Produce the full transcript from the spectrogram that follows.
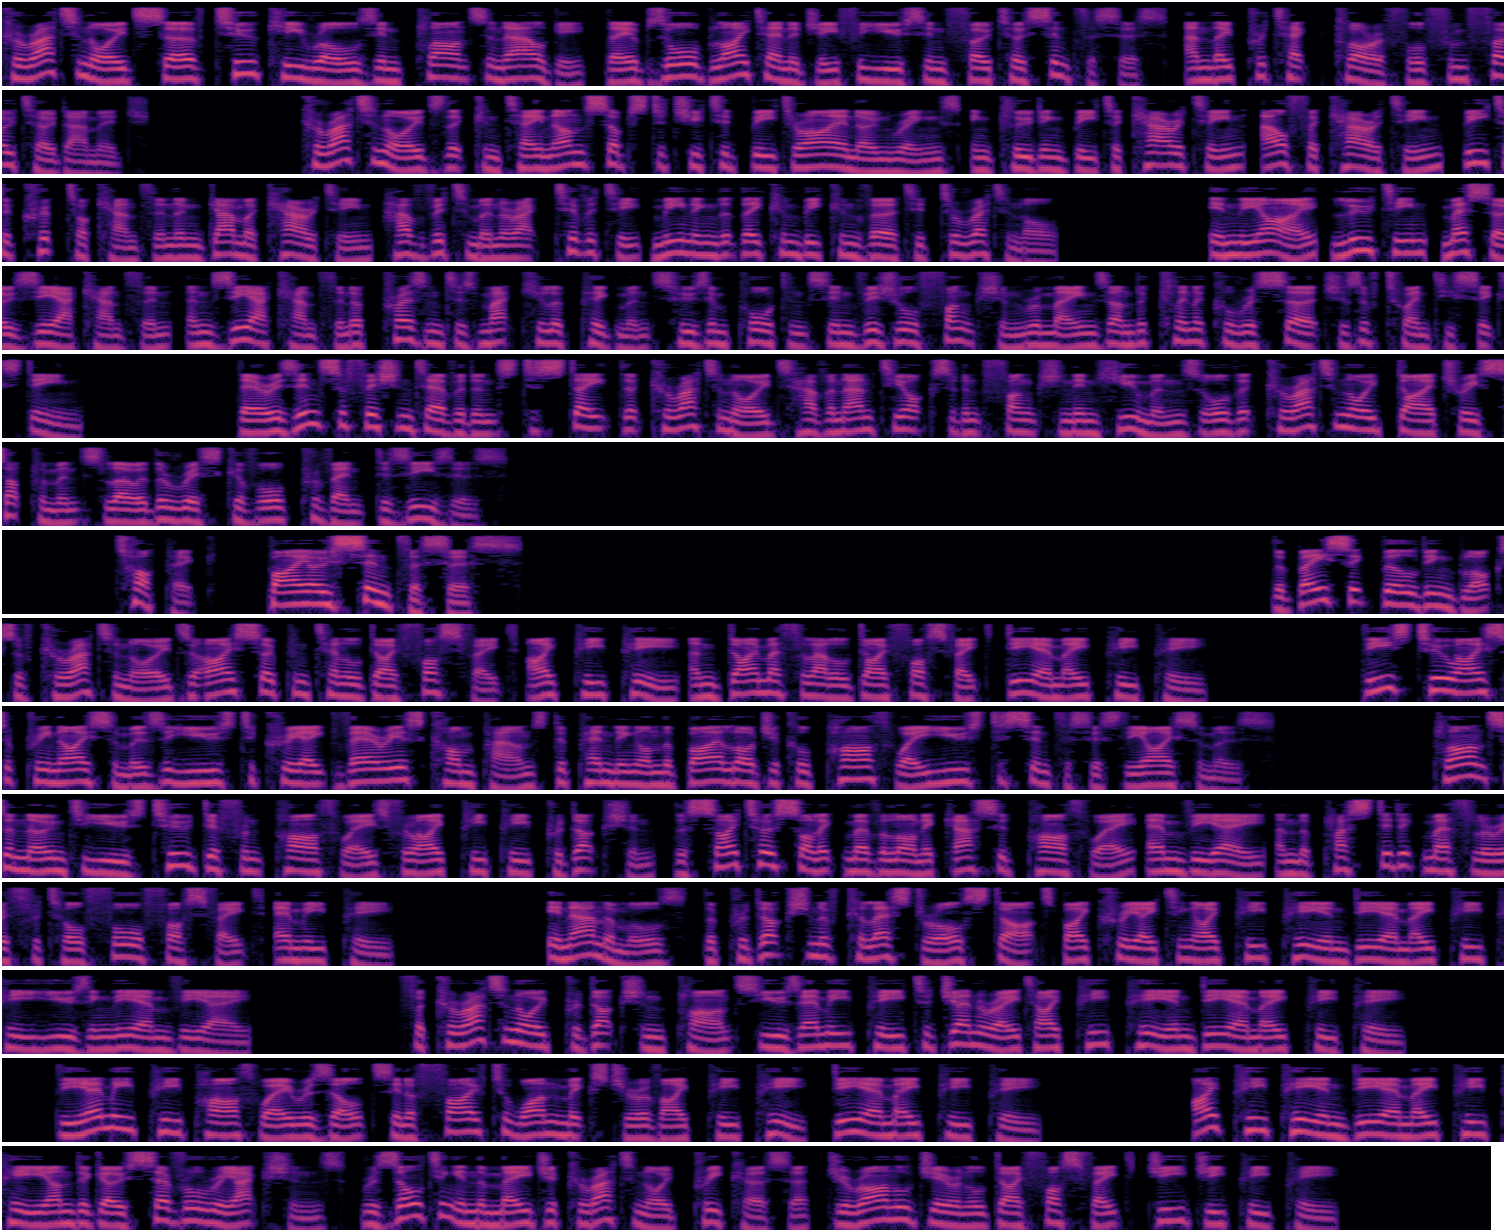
Carotenoids serve two key roles in plants and algae, they absorb light energy for use in photosynthesis, and they protect chlorophyll from photodamage. Carotenoids that contain unsubstituted beta-ionone rings including beta-carotene, alpha-carotene, beta-cryptoxanthin and gamma-carotene have vitamin A activity meaning that they can be converted to retinol. In the eye, lutein, mesozeaxanthin, and zeaxanthin are present as macular pigments whose importance in visual function remains under clinical research as of 2016. There is insufficient evidence to state that carotenoids have an antioxidant function in humans or that carotenoid dietary supplements lower the risk of or prevent diseases. Topic: Biosynthesis The basic building blocks of carotenoids are isopentenyl diphosphate IPP and dimethylallyl diphosphate DMAPP. These two isoprene isomers are used to create various compounds depending on the biological pathway used to synthesis the isomers. Plants are known to use two different pathways for IPP production, the cytosolic mevalonic acid pathway MVA and the plastidic methylerythritol 4-phosphate MEP. In animals, the production of cholesterol starts by creating IPP and DMAPP using the MVA. For carotenoid production plants use MEP to generate IPP and DMAPP. The MEP pathway results in a 5 to 1 mixture of IPP, DMAPP. IPP and DMAPP undergo several reactions, resulting in the major carotenoid precursor, geranyl diphosphate GGPP.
